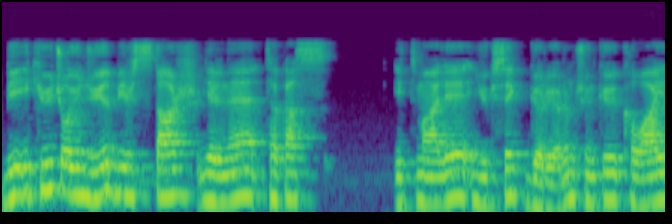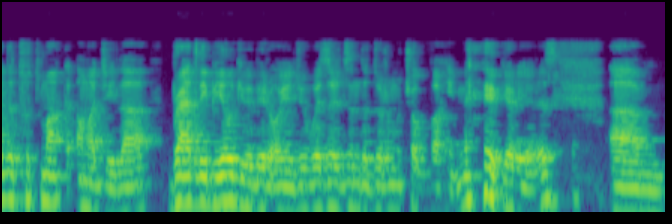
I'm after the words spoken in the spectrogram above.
bir 2-3 oyuncuyu bir star yerine takas ihtimali yüksek görüyorum. Çünkü Kawhi'yi de tutmak amacıyla Bradley Beal gibi bir oyuncu. Wizards'ın da durumu çok vahim görüyoruz. Um,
